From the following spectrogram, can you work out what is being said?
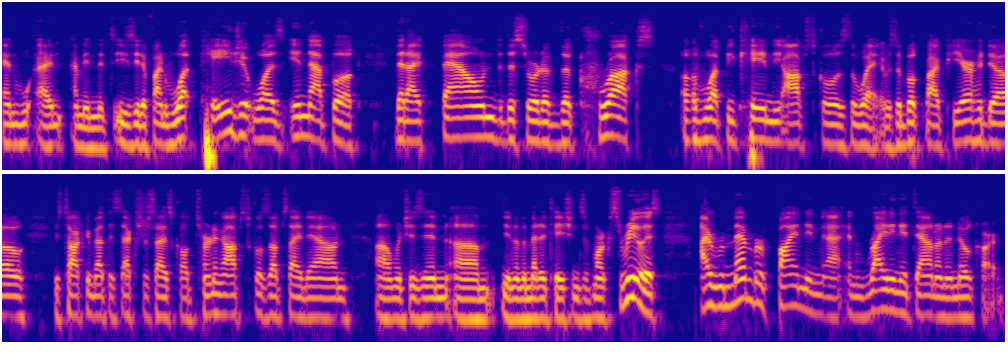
And I, I mean, it's easy to find what page it was in that book that I found the sort of the crux of what became the obstacle is the way. It was a book by Pierre Hadot. He's talking about this exercise called turning obstacles upside down, um, which is in um, you know the Meditations of Marcus Aurelius. I remember finding that and writing it down on a note card.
